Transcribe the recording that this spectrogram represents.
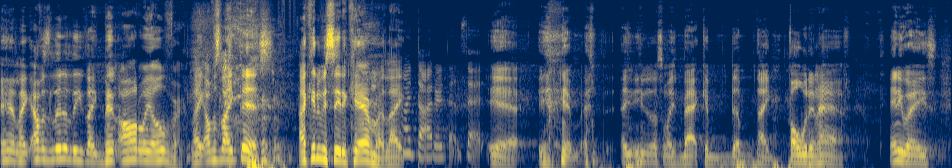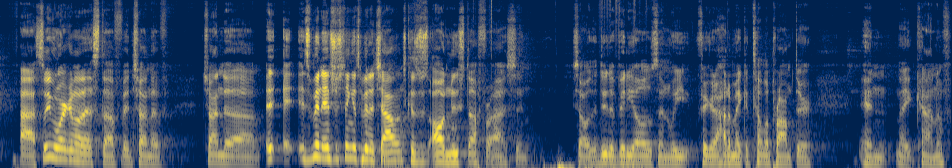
Yeah, like I was literally like bent all the way over. Like I was like this. I couldn't even see the camera. Like My daughter does that. yeah, yeah. you know somebody's back could d- like fold in half. Anyways, uh, so we've been working on that stuff and trying to trying to. Um, it, it's been interesting. It's been a challenge because it's all new stuff for us, and so to do the videos and we figured out how to make a teleprompter and like kind of.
